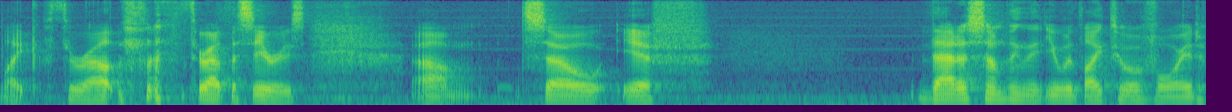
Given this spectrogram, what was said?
like throughout throughout the series. Um, so if that is something that you would like to avoid,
